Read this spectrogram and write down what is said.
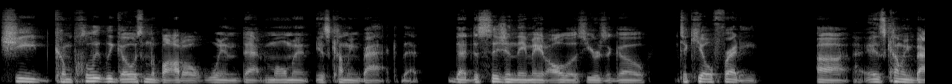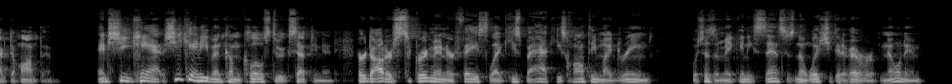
she completely goes in the bottle when that moment is coming back. That that decision they made all those years ago to kill Freddy uh, is coming back to haunt them. And she can't she can't even come close to accepting it. Her daughter's screaming in her face like he's back, he's haunting my dreams, which doesn't make any sense. There's no way she could have ever known him.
